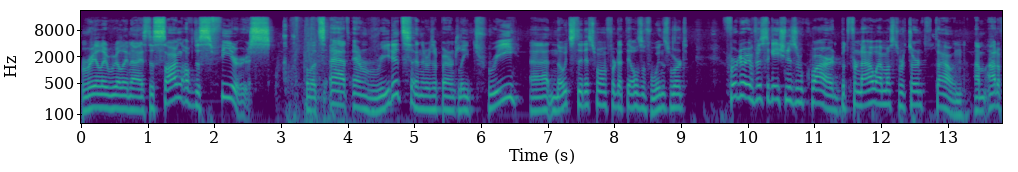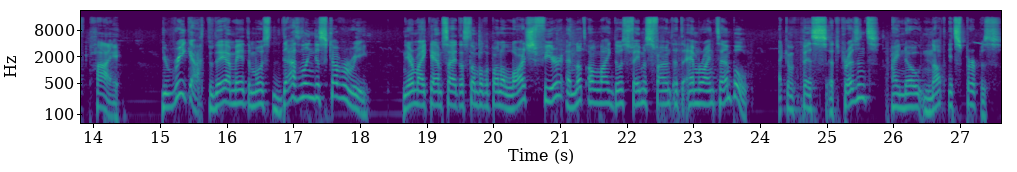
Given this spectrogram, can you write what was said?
really, really nice. The Song of the Spheres. Let's add and read it. And there's apparently three uh, notes to this one for the Tales of Windsward. Further investigation is required, but for now I must return to town. I'm out of pie. Eureka! Today I made the most dazzling discovery. Near my campsite I stumbled upon a large sphere and not unlike those famous found at the Amrine Temple. I confess, at present, I know not its purpose,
